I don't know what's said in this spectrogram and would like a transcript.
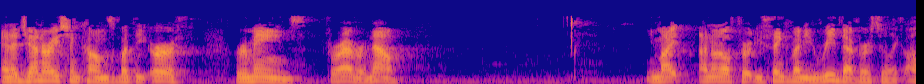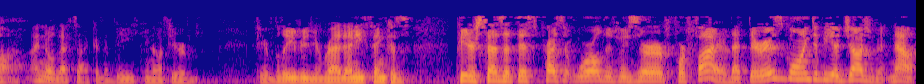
and a generation comes, but the earth remains forever. Now, you might, I don't know if you think when you read that verse, you're like, oh, I know that's not going to be. You know, if you're if you're a believer, you read anything, because Peter says that this present world is reserved for fire, that there is going to be a judgment. Now,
